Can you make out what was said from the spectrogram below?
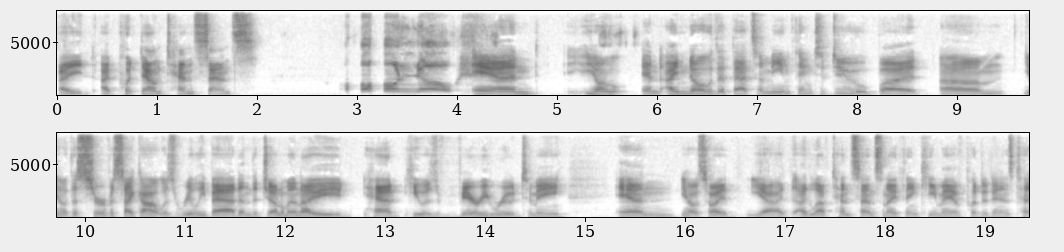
I I put down ten cents Oh no! and you know and i know that that's a mean thing to do but um, you know the service i got was really bad and the gentleman i had he was very rude to me and you know so i yeah i, I left 10 cents and i think he may have put it in as $10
